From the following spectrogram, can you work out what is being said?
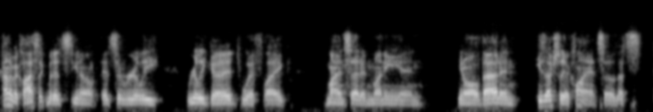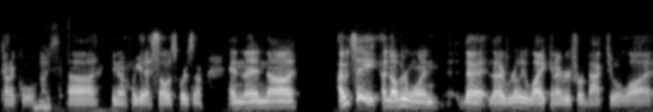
kind of a classic, but it's you know, it's a really, really good with like mindset and money and you know all that. And he's actually a client, so that's kind of cool. Nice. Uh, you know, we get solid scores now. And then uh, I would say another one that that I really like and I refer back to a lot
